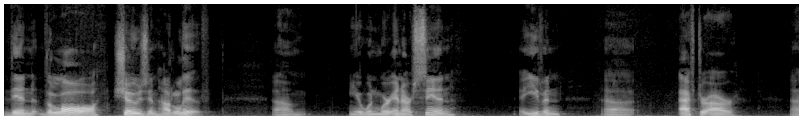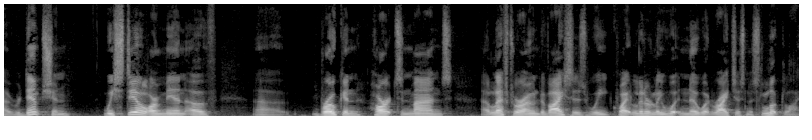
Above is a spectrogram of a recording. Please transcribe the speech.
then the law shows him how to live. Um, you know, when we're in our sin, even uh, after our uh, redemption, we still are men of uh, broken hearts and minds. Uh, left to our own devices, we quite literally wouldn't know what righteousness looked like.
